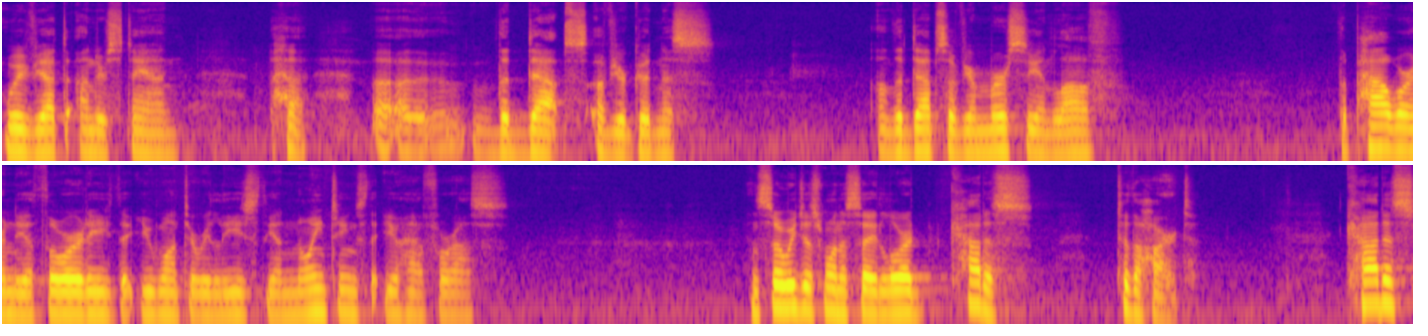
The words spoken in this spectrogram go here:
We've yet to understand uh, the depths of your goodness, the depths of your mercy and love the power and the authority that you want to release, the anointings that you have for us. And so we just want to say, Lord, cut us to the heart. Cut us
